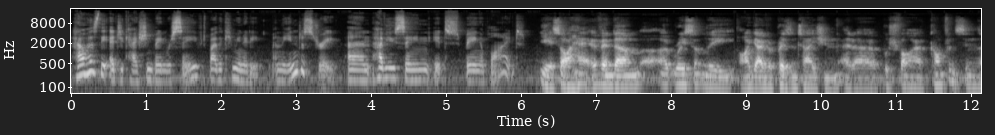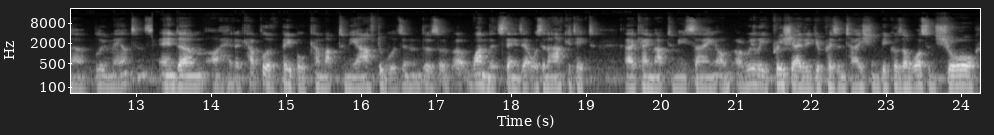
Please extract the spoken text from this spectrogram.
How has the education been received by the community and the industry? And have you seen it being applied? Yes, I have. And um, uh, recently I gave a presentation at a bushfire conference in the Blue Mountains. And um, I had a couple of people come up to me afterwards. And there's a, a one that stands out was an architect. Uh, came up to me saying, I, I really appreciated your presentation because I wasn't sure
